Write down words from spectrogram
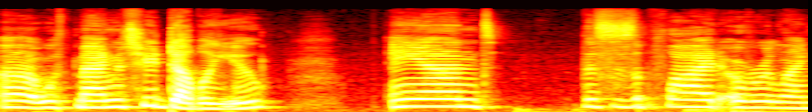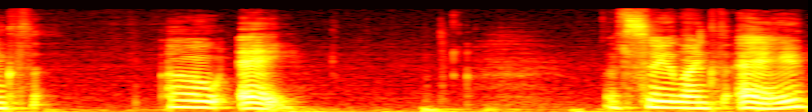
uh, with magnitude W, and this is applied over length OA. Let's say length A.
